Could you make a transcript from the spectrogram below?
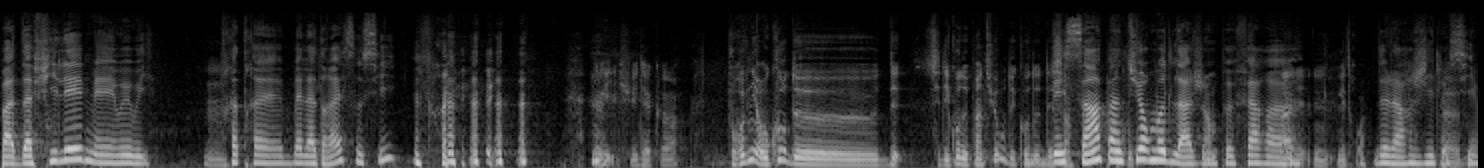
pas d'affilée, mais oui, oui. Hmm. Très, très belle adresse aussi. oui, je suis d'accord. Pour revenir au cours de. C'est des cours de peinture ou des cours de dessin? Dessin, peinture, modelage. On peut faire euh, ah, les, trois. de l'argile aussi.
